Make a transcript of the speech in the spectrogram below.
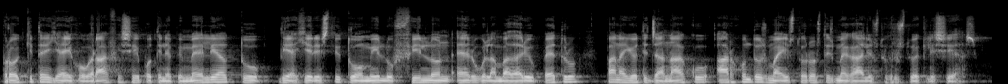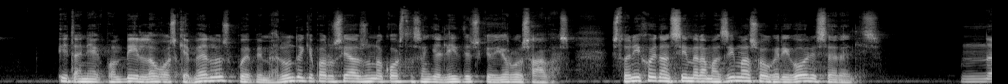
Πρόκειται για ηχογράφηση υπό την επιμέλεια του διαχειριστή του ομίλου φίλων έργου Λαμπαδαρίου Πέτρου, Παναγιώτη Τζανάκου, άρχοντος μαΐστορος της Μεγάλης του Χριστού Εκκλησίας. Ήταν η εκπομπή Λόγος και Μέλος που επιμελούνται και παρουσιάζουν ο Κώστας Αγγελίδης και ο Γιώργος Σάβας. Στον ήχο ήταν σήμερα μαζί μας ο Γρηγόρης Σερέλης. Ναι,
